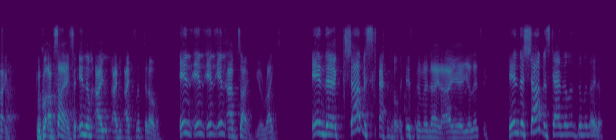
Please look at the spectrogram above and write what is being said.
Right. Because I'm sorry. So in the I, I I flipped it over. In in in in I'm sorry. You're right. In the Shabbos candle is the menorah. You're, listening. In the Shabbos candle is the menorah.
